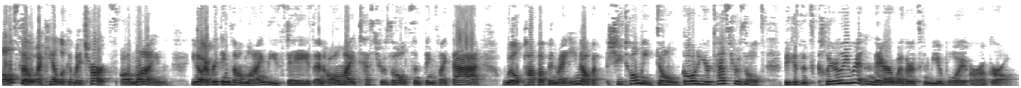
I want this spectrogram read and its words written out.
Also, I can't look at my charts online. You know, everything's online these days and all my test results and things like that will pop up in my email. But she told me don't go to your test results because it's clearly written there whether it's going to be a boy or a girl.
